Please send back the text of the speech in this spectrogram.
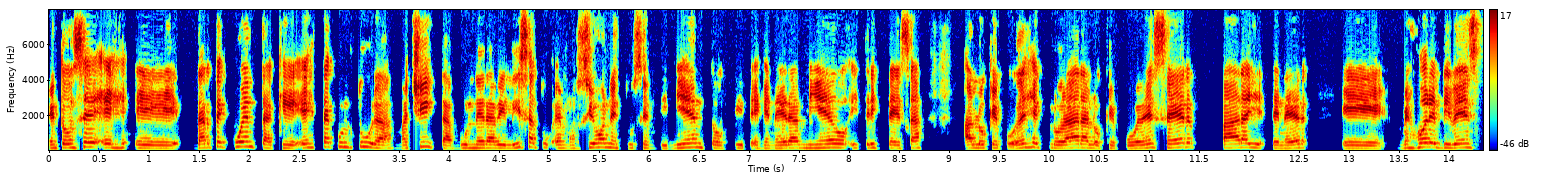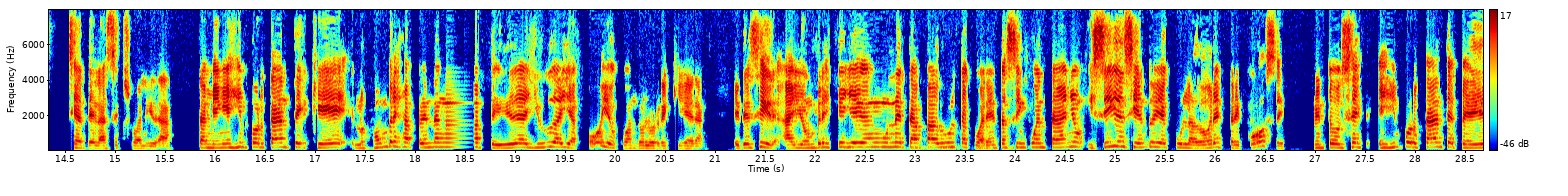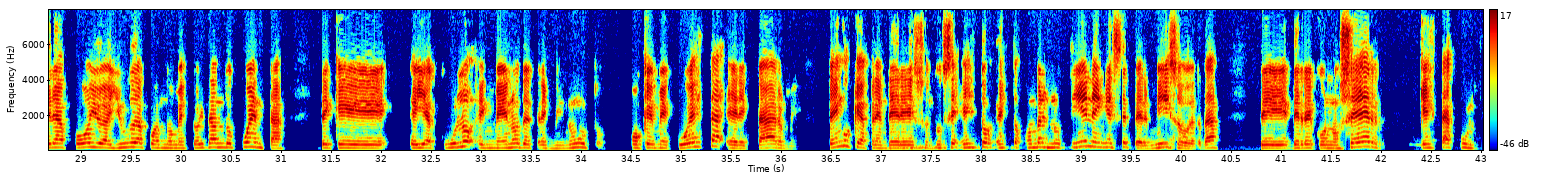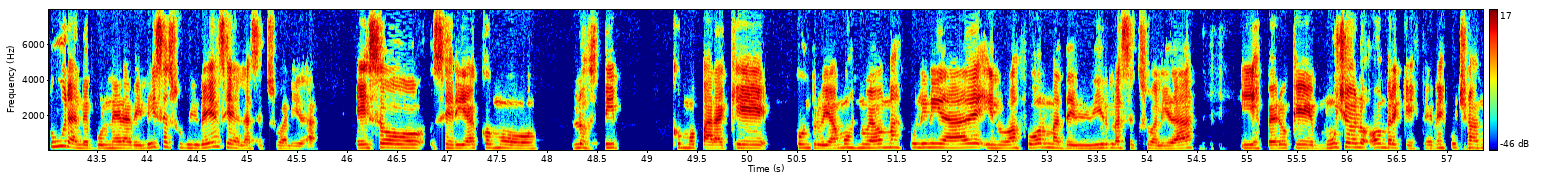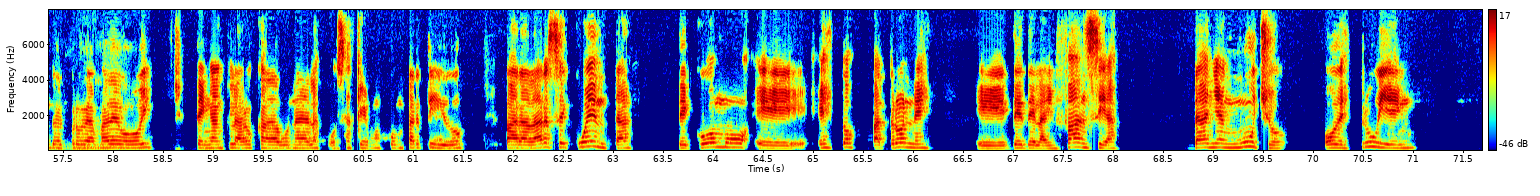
Entonces, eh, darte cuenta que esta cultura machista vulnerabiliza tus emociones, tus sentimientos y te genera miedo y tristeza a lo que puedes explorar, a lo que puedes ser para tener eh, mejores vivencias de la sexualidad. También es importante que los hombres aprendan a pedir ayuda y apoyo cuando lo requieran. Es decir, hay hombres que llegan a una etapa adulta, 40, 50 años, y siguen siendo eyaculadores precoces entonces, es importante pedir apoyo, ayuda cuando me estoy dando cuenta de que eyaculo en menos de tres minutos o que me cuesta erectarme. Tengo que aprender eso. Entonces, estos, estos hombres no tienen ese permiso, ¿verdad? De reconocer que esta cultura les vulnerabiliza su vivencia de la sexualidad. Eso sería como los tips como para que construyamos nuevas masculinidades y nuevas formas de vivir la sexualidad y espero que muchos de los hombres que estén escuchando el programa de hoy tengan claro cada una de las cosas que hemos compartido para darse cuenta de cómo eh, estos patrones eh, desde la infancia dañan mucho o destruyen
